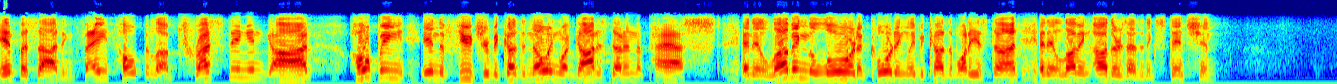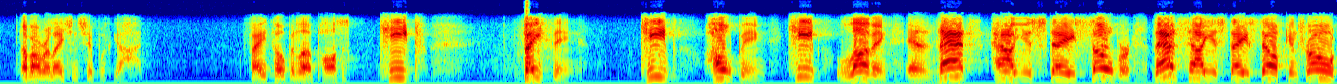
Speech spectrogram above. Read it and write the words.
Emphasizing faith, hope, and love, trusting in God hoping in the future because of knowing what God has done in the past, and then loving the Lord accordingly because of what He has done, and then loving others as an extension of our relationship with God. Faith, hope, and love. Paul says, keep faithing, keep hoping, keep loving. And that's how you stay sober. That's how you stay self controlled.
